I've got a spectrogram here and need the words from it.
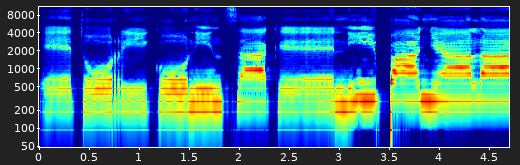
etorriko nintzake ni pañalarekin.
